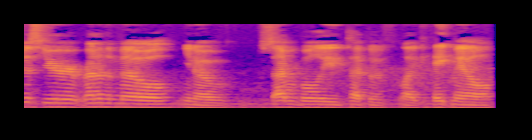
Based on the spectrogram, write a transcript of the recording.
just your run of the mill, you know, cyberbully type of like hate mail.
